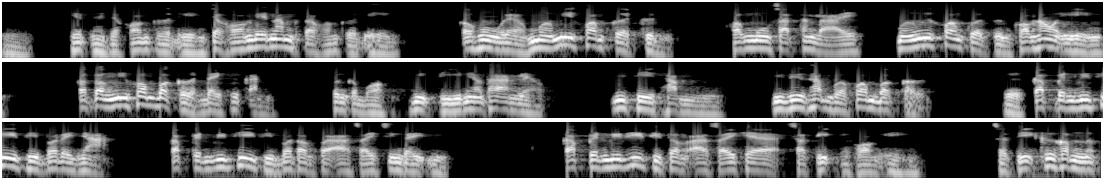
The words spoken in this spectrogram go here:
อืม เฮ็ดให้เจ้าของเกิดเองเจ้าของได้นำเจ้าของเกิดเอง ก็หูแล้ว เมื่อมีความเกิดขึ้น ของมูสัตว์ทั้งหลาย เมื่อมีความเกิดขึ้นของเฮาเอง ก็ต้องมีความบ่เกิดได้คือกันเพิ่นก็บอกวิธีแนวทางแล้ว วิธีทำวิธีทำเพื่อความบ่เกิดเออก็เป็นวิธีที่บ่ได้ยากก็เป็นวิธีที่บ่ต้องไปอาศัยสิ่งใดอีกก็เป็นวิธีที่ต้องอาศัยแค่สติของเอง สติคือคำนึก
